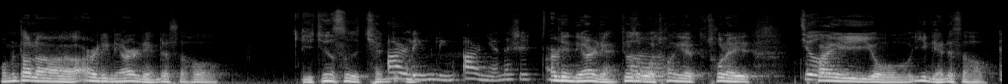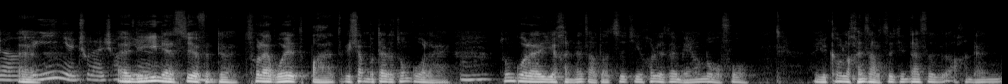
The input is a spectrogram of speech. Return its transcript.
我们到了二零零二年的时候，已经是前二零零二年，那是二零零二年，就是我嗯。创业出来就快有一年的时候，嗯哎零一年出来创哎，业，零一年四月份对，出来我也把这个项目带到中国来，嗯中国来也很难找到资金，后来在绵阳落户，也够了很少的资金，但是很难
